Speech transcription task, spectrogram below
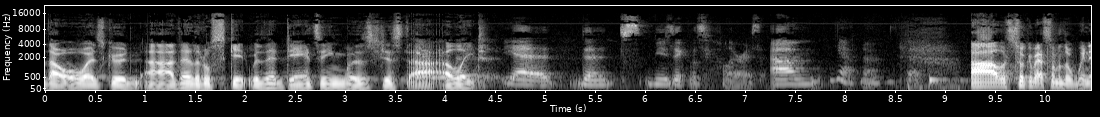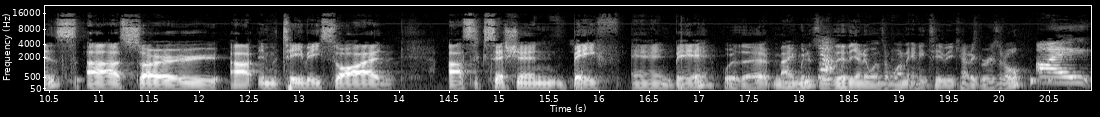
they were always good. Uh, their little skit with their dancing was just uh, elite. yeah, the music was hilarious. Um, yeah, no. but- Uh, let's talk about some of the winners. Uh, so, uh, in the TV side, uh, Succession, Beef, and Bear were the main winners. So Yeah. they're the only ones that won any TV categories at all. I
